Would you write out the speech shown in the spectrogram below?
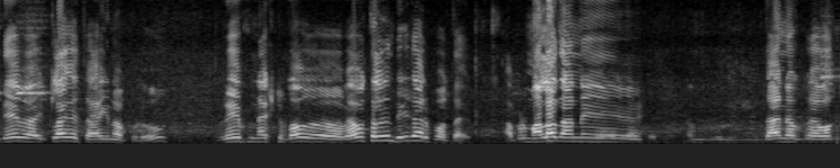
ఇదే ఇట్లాగే సాగినప్పుడు రేపు నెక్స్ట్ వ్యవస్థలను దిగజారిపోతాయి. అప్పుడు మళ్ళా దాన్ని దాన్ని ఒక ఒక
